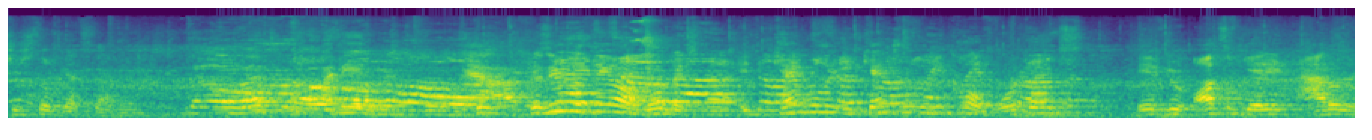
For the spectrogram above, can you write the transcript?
She still gets that mix. I mean, yeah. Because here's the thing about vortex, man. It can't really, it can't truly be called vortex if your odds of getting out of the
